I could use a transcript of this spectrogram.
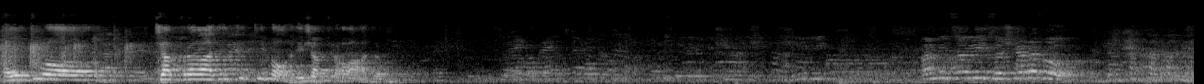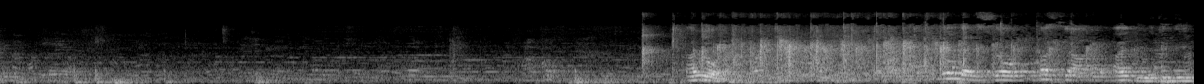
è il tuo... ci ha provato in tutti i modi, ci ha provato. Fammi il sorriso, scarafò! Allora, e adesso passiamo agli ultimi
